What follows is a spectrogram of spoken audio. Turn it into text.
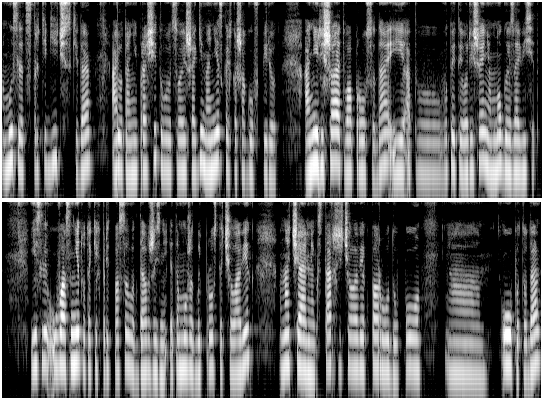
мыслят стратегически, да, они просчитывают свои шаги на несколько шагов вперед. Они решают вопросы, да, и от вот этого решения многое зависит. Если у вас нету таких предпосылок да, в жизни, это может быть просто человек, начальник, старший человек по роду, по э, опыту, да,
